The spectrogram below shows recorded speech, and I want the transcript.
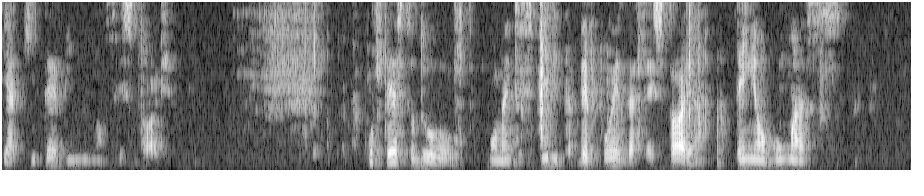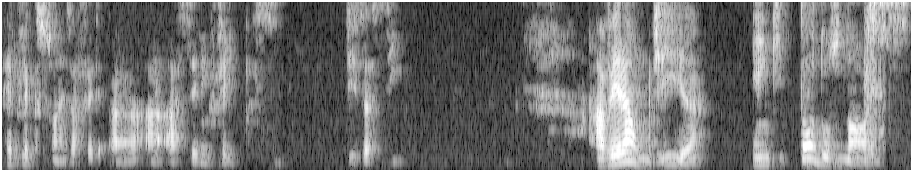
E aqui termina nossa história. O texto do Momento Espírita, depois dessa história, tem algumas reflexões a, a, a serem feitas. Diz assim: Haverá um dia em que todos nós,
